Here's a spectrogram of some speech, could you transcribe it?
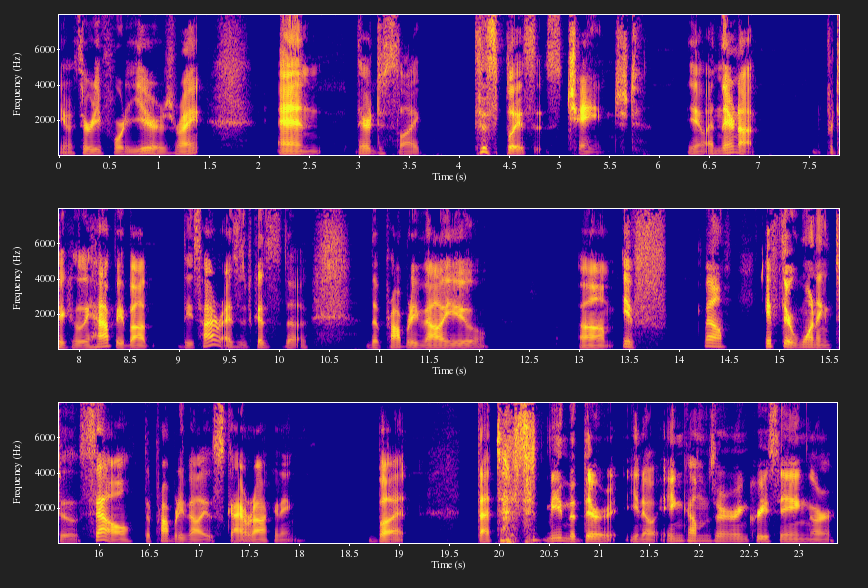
you know 30 40 years, right? And they're just like this place has changed. You know, and they're not particularly happy about these high rises because the the property value um if well, if they're wanting to sell, the property value is skyrocketing. But that doesn't mean that their, you know, incomes are increasing or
